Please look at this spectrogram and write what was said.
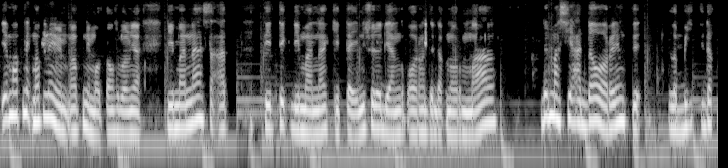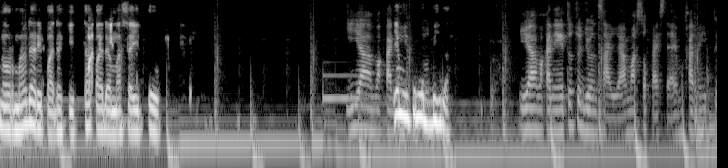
ya maaf nih maaf nih maaf nih motong sebelumnya di mana saat titik di mana kita ini sudah dianggap orang tidak normal dan masih ada orang yang lebih tidak normal daripada kita pada masa itu iya makanya ya mungkin itu, lebih lah. Iya makanya itu tujuan saya masuk ke STM karena itu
